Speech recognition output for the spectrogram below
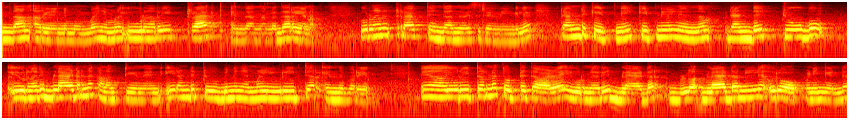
എന്താണെന്ന് അറിയുന്നതിന് മുമ്പ് നമ്മൾ യൂറിനറി ട്രാക്ട് എന്താണെന്നുള്ളത് അറിയണം. യൂറിനറി ട്രാക്ട് എന്താണെന്ന് വെച്ചിട്ടുണ്ടെങ്കിൽ രണ്ട് കിഡ്നി കിഡ്നിയിൽ നിന്നും രണ്ട് ട്യൂബ് യൂറിനറി ബ്ലാഡറിനെ കണക്ട് ചെയ്യുന്നുണ്ട് ഈ രണ്ട് ട്യൂബിനെ നമ്മൾ യൂറീറ്റർ എന്ന് പറയും. യൂറീറ്ററിന് തൊട്ട് താഴെ യൂറിനറി ബ്ലാഡർ ബ്ലാഡറിൽ ഒരു ഓപ്പണിംഗ് ഉണ്ട്.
